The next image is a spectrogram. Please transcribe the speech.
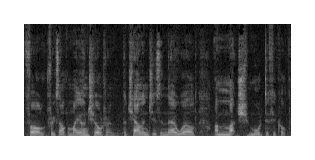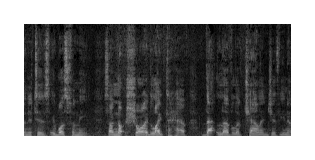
for, for example, my own children, the challenges in their world are much more difficult than it is it was for me. So I'm not sure I'd like to have that level of challenge of, you know,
